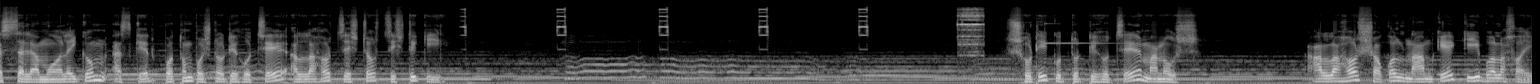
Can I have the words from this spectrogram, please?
আসসালামু আলাইকুম। আজকের প্রথম প্রশ্নটি হচ্ছে, আল্লাহর শ্রেষ্ঠ সৃষ্টি কি? সঠিক উত্তরটি হচ্ছে, মানুষ। আল্লাহর সকল নামকে কি বলা হয়?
